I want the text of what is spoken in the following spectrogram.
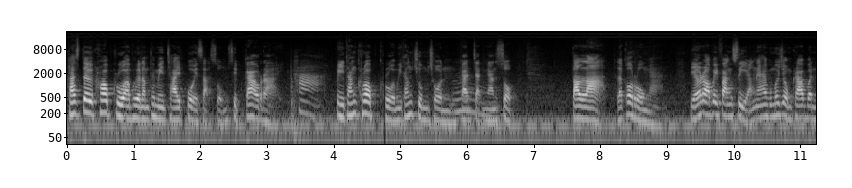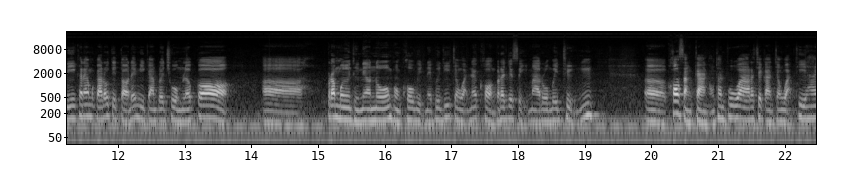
คลัสเตอร์ครอบครัวอำเภอลำธเมนชัยป่วยสะสม 19 ราย ค่ะ มีทั้งครอบครัวมีทั้งชุมชน อืม การจัดงานศพ ตลาดแล้วก็โรงงาน เดี๋ยวเราไปฟังเสียงนะครับคุณผู้ชมครับ วันนี้คณะกรรมการโรคติดต่อได้มีการประชุม แล้วก็เอ่อประเมินถึงแนวโน้มของโควิดในพื้นที่จังหวัดนครราชสีมารวมไปถึงเอ่อ ข้อสั่งการของท่านผู้ว่าราชการจังหวัดที่ให้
